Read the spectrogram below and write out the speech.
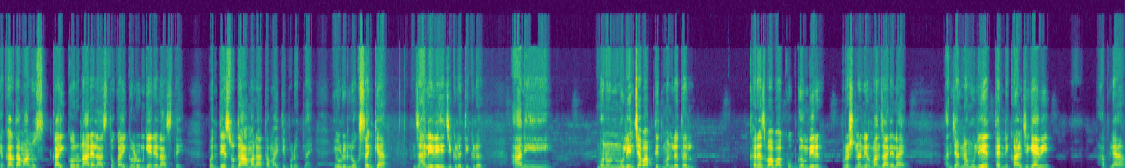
एखादा माणूस काही करून आलेला असतो काही घडून गेलेला असते पण ते सुद्धा आम्हाला आता माहिती पडत नाही. एवढी लोकसंख्या झालेली आहे जिकडं तिकडं आणि म्हणून मुलींच्या बाबतीत म्हणलं तर खरंच बाबा खूप गंभीर प्रश्न निर्माण झालेला आहे. आणि ज्यांना मुली आहेत त्यांनी काळजी घ्यावी. आपल्या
